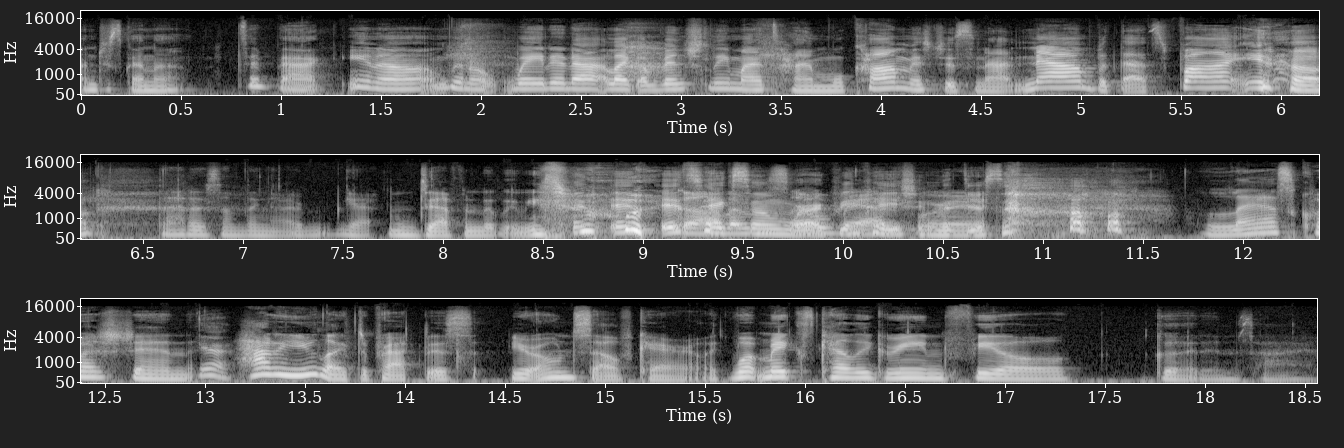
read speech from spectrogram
i'm just going to sit back. You know, I'm gonna wait it out. Like eventually, my time will come. It's just not now, but that's fine. You know, that is something I yeah definitely need to. It, it, it takes some so work. Be patient with yourself. Last question. Yeah. How do you like to practice your own self care? Like, what makes Kelley Green feel good inside?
